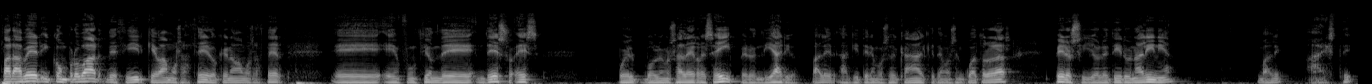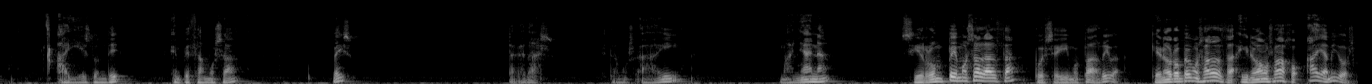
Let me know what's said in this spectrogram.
para ver y comprobar, decidir qué vamos a hacer o qué no vamos a hacer eh, en función de, de eso? Es, pues, volvemos al RSI, pero en diario, ¿vale? Aquí tenemos el canal que tenemos en cuatro horas, pero si yo le tiro una línea, ¿vale? A este, ahí es donde empezamos a, ¿veis? Tacatás. Estamos ahí. Mañana, si rompemos al alza, pues seguimos para arriba. Que no rompemos al alza y nos vamos abajo. ¡Ay, amigos!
